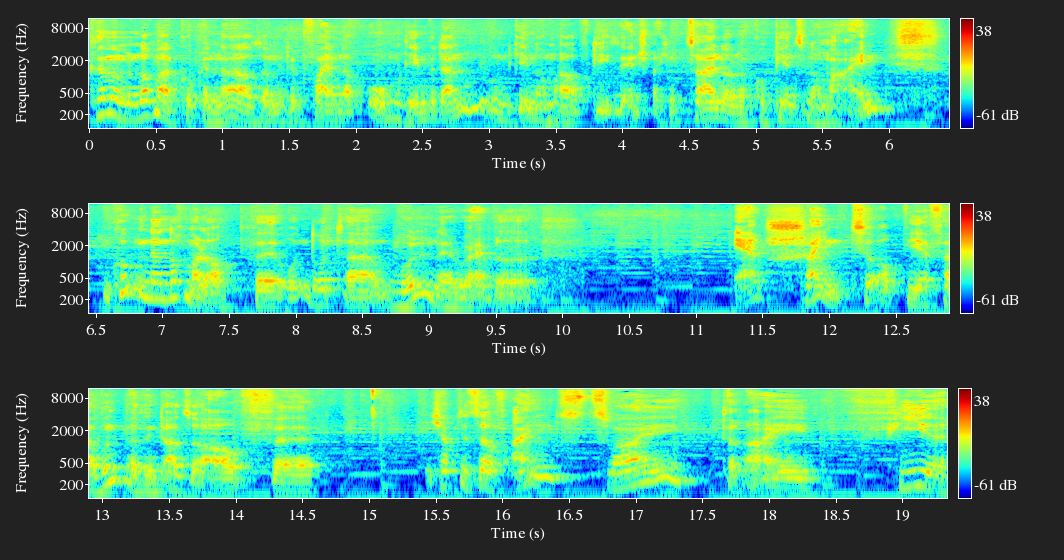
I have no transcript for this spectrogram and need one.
können wir nochmal gucken. Ne? Also mit dem Pfeil nach oben gehen wir dann und gehen nochmal auf diese entsprechende Zeile oder kopieren sie nochmal ein und gucken dann nochmal, ob äh, unten drunter Vulnerable erscheint, ob wir verwundbar sind. Also auf, äh, ich habe jetzt auf 1, 2, 3, 4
